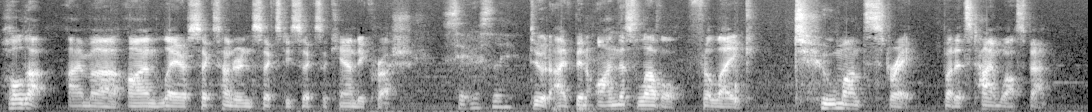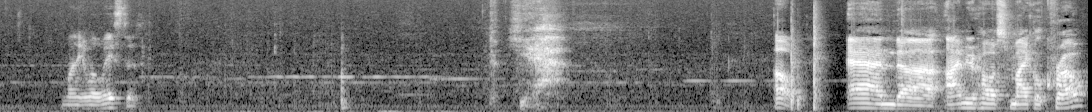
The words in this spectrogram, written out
Hold up. I'm uh, on layer 666 of Candy Crush. Seriously? Dude, I've been on this level for like two months straight, but it's time well spent. Money well wasted. Yeah. Oh, and uh, I'm your host, Michael Crow,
